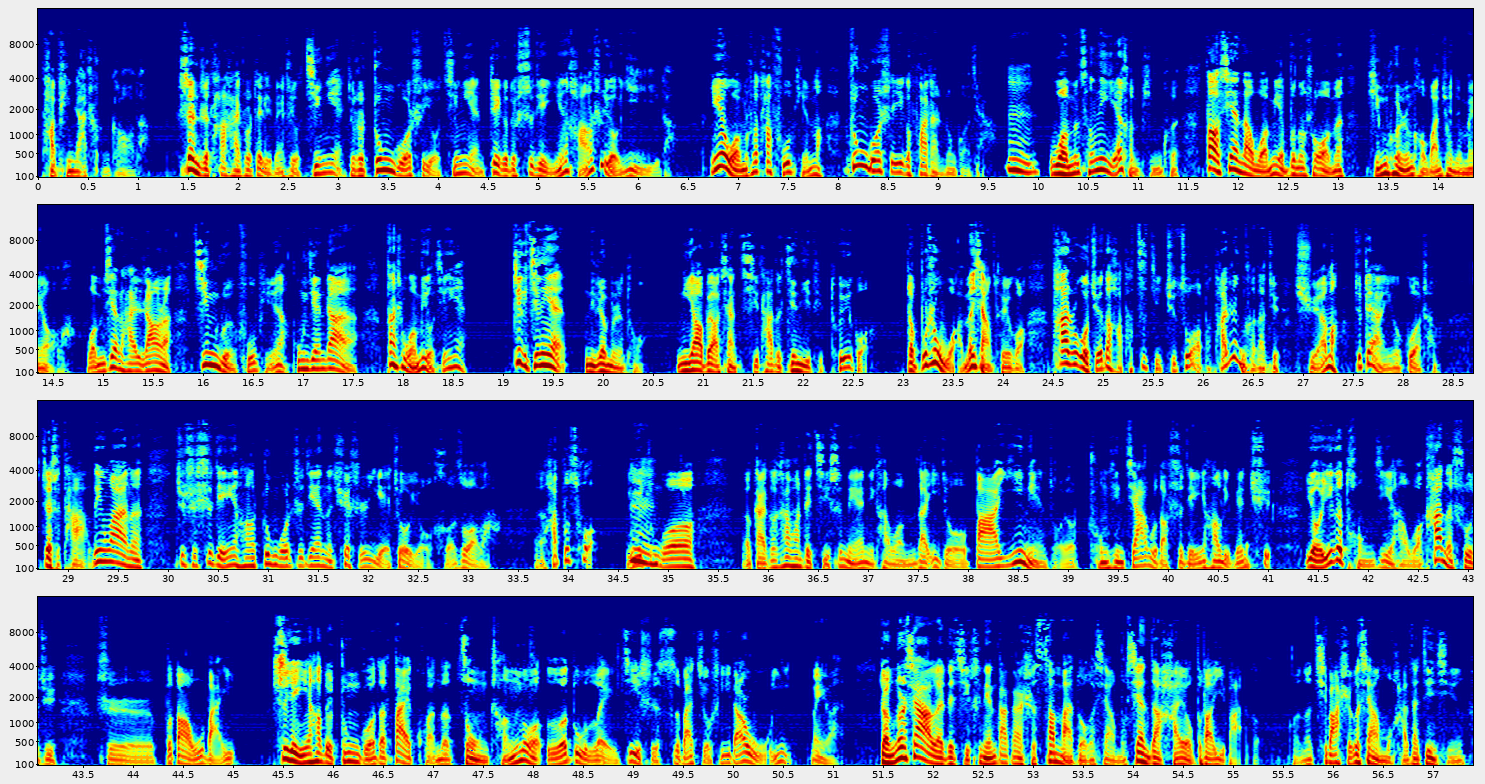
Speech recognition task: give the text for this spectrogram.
他评价是很高的。甚至他还说这里面是有经验，就是中国是有经验，这个对世界银行是有意义的。因为我们说它扶贫嘛，中国是一个发展中国家，嗯，我们曾经也很贫困，到现在我们也不能说我们贫困人口完全就没有了。我们现在还嚷嚷精准扶贫啊、攻坚战啊，但是我们有经验，这个经验你认不认同？你要不要向其他的经济体推广？这不是我们想推广，他如果觉得好，他自己去做嘛，他认可他去学嘛，就这样一个过程。这是他。另外呢，就是世界银行和中国之间呢，确实也就有合作吧，呃，还不错。因为中国，呃，改革开放这几十年，你看我们在一九八一年左右重新加入到世界银行里边去，有一个统计哈，我看的数据是不到五百亿。世界银行对中国的贷款的总承诺额度累计是四百九十一点五亿美元，整个下来这几十年大概是三百多个项目，现在还有不到一百个，可能七八十个项目还在进行。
